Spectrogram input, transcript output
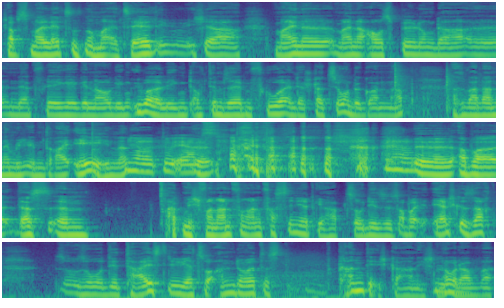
ich habe es mal letztens noch mal erzählt, ich ja meine, meine Ausbildung da äh, in der Pflege genau gegenüberliegend auf demselben Flur in der Station begonnen habe. Das war da nämlich eben 3E. Ne? Ja, du ernst. Äh, ja. äh, aber das ähm, hat mich von Anfang an fasziniert gehabt, so dieses, aber ehrlich gesagt, so, so Details, die du jetzt so andeutest, kannte ich gar nicht. Ne? Oder war,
